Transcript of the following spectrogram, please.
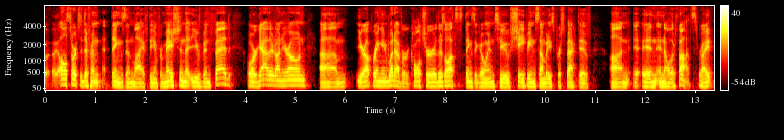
uh, all sorts of different things in life. The information that you've been fed or gathered on your own, um, your upbringing, whatever, culture. There's lots of things that go into shaping somebody's perspective on in in all their thoughts, right?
